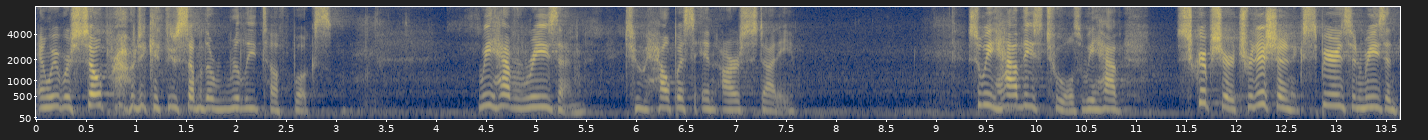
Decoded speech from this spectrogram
And we were so proud to get through some of the really tough books. We have reason to help us in our study. So we have these tools. We have scripture, tradition, experience, and reason.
